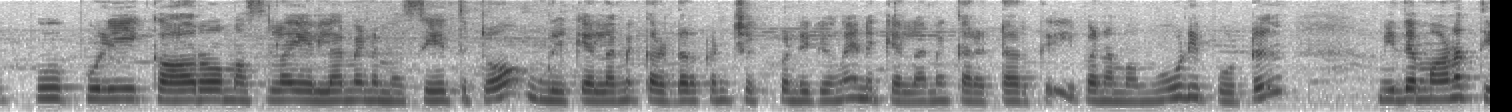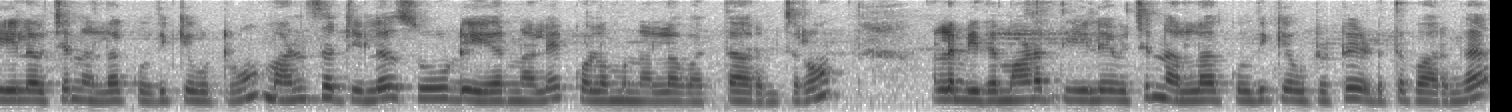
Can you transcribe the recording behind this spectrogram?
உப்பு புளி காரம் மசாலா எல்லாமே நம்ம சேர்த்துட்டோம். உங்களுக்கு எல்லாமே கரெக்டாக இருக்கான்னு செக் பண்ணிக்கோங்க. எனக்கு எல்லாமே கரெக்டாக இருக்குது இப்போ நம்ம மூடி போட்டு மிதமான தீயில வச்சு நல்லா கொதிக்க விட்டுருவோம். மண் சட்டியில் சூடு ஏறினாலே குழம்பு நல்லா வத்த ஆரம்பிச்சிடும் நல்லா மிதமான தீயிலே வச்சு நல்லா கொதிக்க விட்டுட்டு எடுத்து பாருங்கள்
